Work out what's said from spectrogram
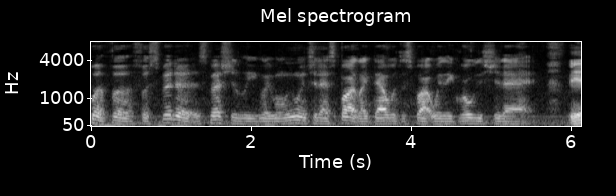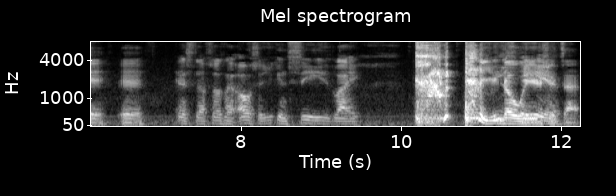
But for for Spitta, especially like when we went to that spot, like that was the spot where they grow this shit at Yeah, yeah. And stuff. So I was like, oh, so you can see like, you know where your shit's at.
